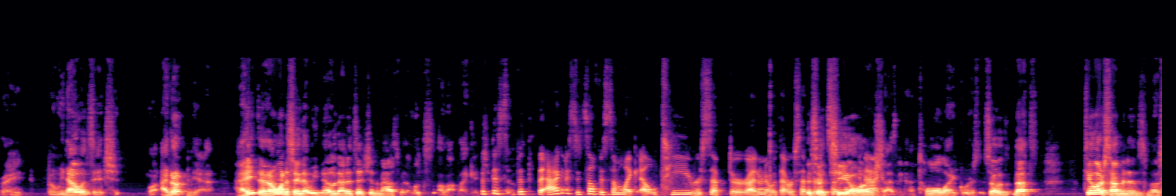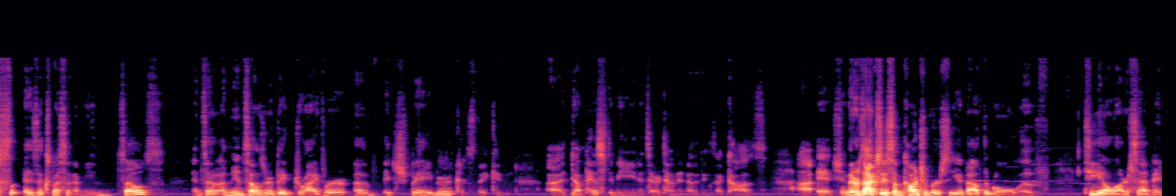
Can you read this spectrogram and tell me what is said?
right? But we know it's itch. Well, I don't. Yeah, I hate. I don't want to say that we know that it's itch in the mouse, but it looks a lot like itch. But in the this, but the agonist itself is some like LT receptor. I don't know what that receptor. Is. It's a TLR7, a toll like receptor. so that's TLR seven is most is expressed in immune cells, and so immune cells are a big driver of itch behavior because they can uh, dump histamine and serotonin and other things that cause uh, itch. And there was actually some controversy about the role of TLR seven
